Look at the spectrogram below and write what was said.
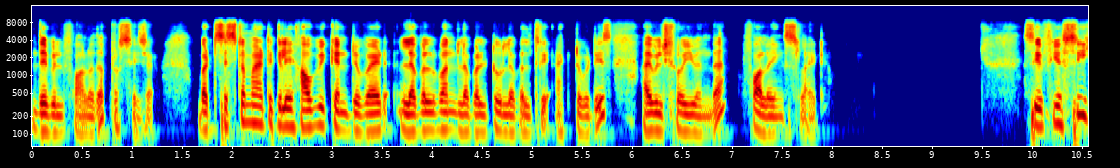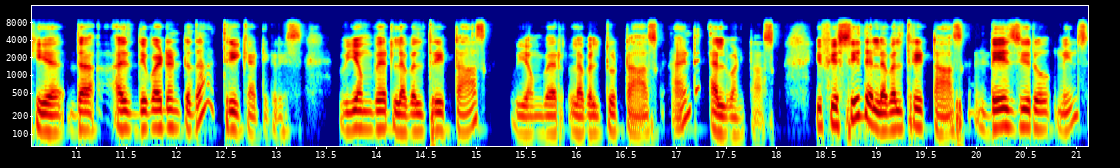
they will follow the procedure. But systematically how we can divide level one, level two, level three activities, I will show you in the following slide. So if you see here, the I divided into the three categories. VMware level 3 task, VMware level 2 task and L1 task. If you see the level 3 task, day 0 means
